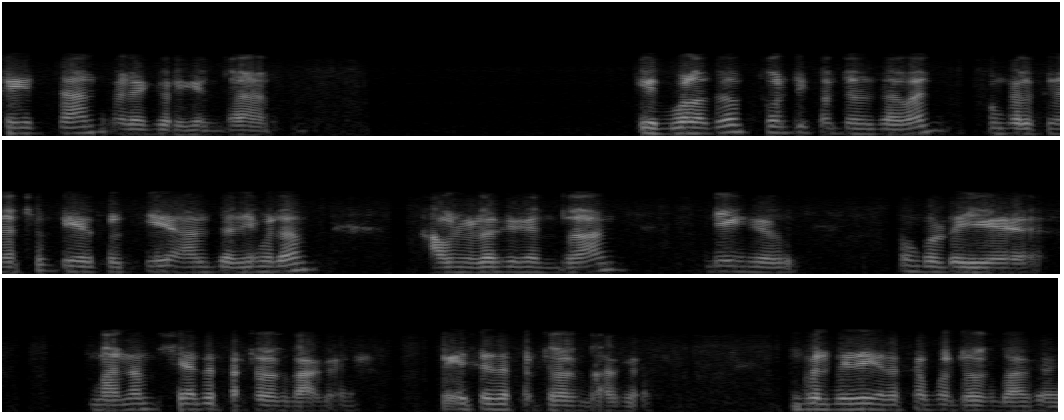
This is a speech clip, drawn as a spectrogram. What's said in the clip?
ஷெய்தான் விலகி வருகின்றான் இவ்வளவும் தோண்டிக் கொண்டிருந்தவன் உங்களுக்கு நஷ்டத்தை ஏற்படுத்திய அந்த நிமிடம் அவன் விலகுகின்றான். நீங்கள் உங்களுடைய மனம் சேதப்பட்டவர்களாக பெயர் சேதப்பட்டவர்களாக உங்கள் மீது இறக்கம் கொண்டவர்களாக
